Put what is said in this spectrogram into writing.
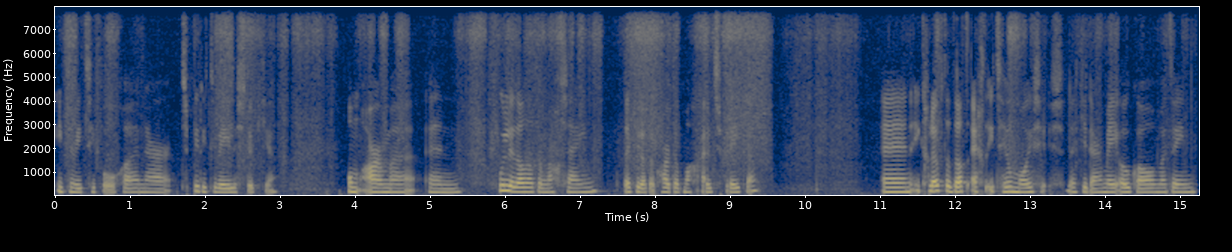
intuïtie volgen, naar het spirituele stukje. Omarmen en voelen dat dat er mag zijn. Dat je dat ook hardop mag uitspreken. En ik geloof dat dat echt iets heel moois is. Dat je daarmee ook al meteen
